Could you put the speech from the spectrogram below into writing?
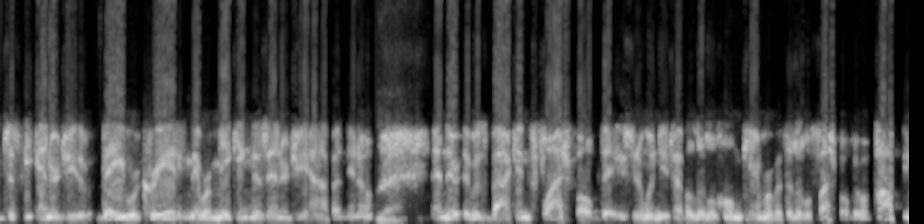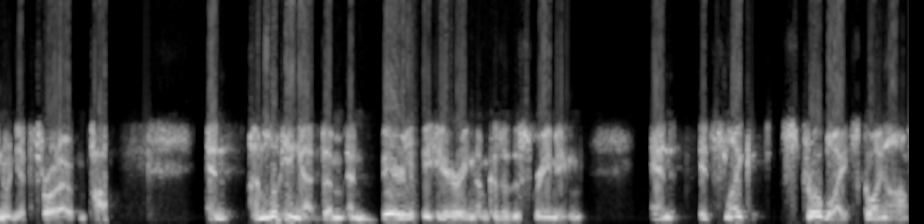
just the energy that they were creating. They were making this energy happen, you know. Yeah. And there, it was back in flashbulb days, you know, when you'd have a little home camera with a little flashbulb. It would pop, you know, and you have to throw it out and pop. And I'm looking at them and barely hearing them because of the screaming and it's like strobe lights going off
